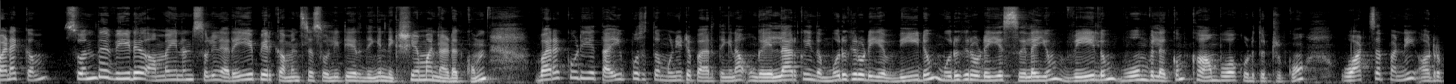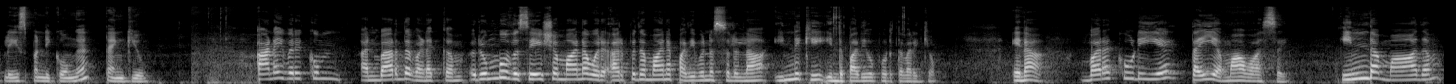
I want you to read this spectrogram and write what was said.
வணக்கம். சொந்த வீடு அமையணும்னு சொல்லி நிறைய பேர் கமெண்ட்ஸில் சொல்லிகிட்டே இருந்தீங்க. நிச்சயமாக நடக்கும். வரக்கூடிய தைப்பூசத்தை முன்னிட்டு பார்த்தீங்கன்னா உங்கள் எல்லாருக்கும் இந்த முருகருடைய வீடும் முருகருடைய சிலையும் வேலும் ஓம் விளக்கும் காம்போவாக கொடுத்துட்ருக்கோம். வாட்ஸ்அப் பண்ணி ஆர்டர் ப்ளேஸ் பண்ணிக்கோங்க. தேங்க்யூ அனைவருக்கும் அன்பார்ந்த வணக்கம். ரொம்ப விசேஷமான ஒரு அற்புதமான பதிவுன்னு சொல்லலாம். இன்றைக்கி இந்த பதிவை பொறுத்த வரைக்கும். ஏன்னா வரக்கூடிய தை அமாவாசை. இந்த மாதம்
